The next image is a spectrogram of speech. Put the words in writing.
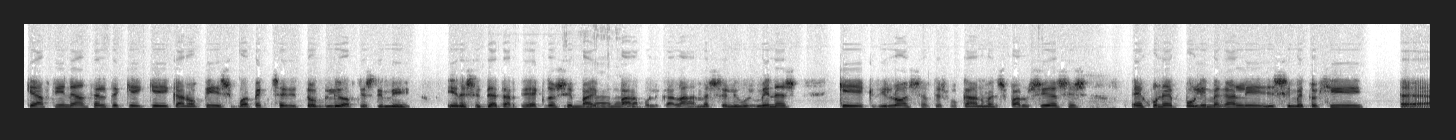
και αυτή είναι αν θέλετε και, και η ικανοποίηση που απέκτησε το βιβλίο αυτή τη στιγμή είναι στην τέταρτη έκδοση, ναι, πάει ναι. πάρα πολύ καλά, μέσα σε λίγους μήνες και οι εκδηλώσεις αυτές που κάνουμε της παρουσίασης έχουν πολύ μεγάλη συμμετοχή ε,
